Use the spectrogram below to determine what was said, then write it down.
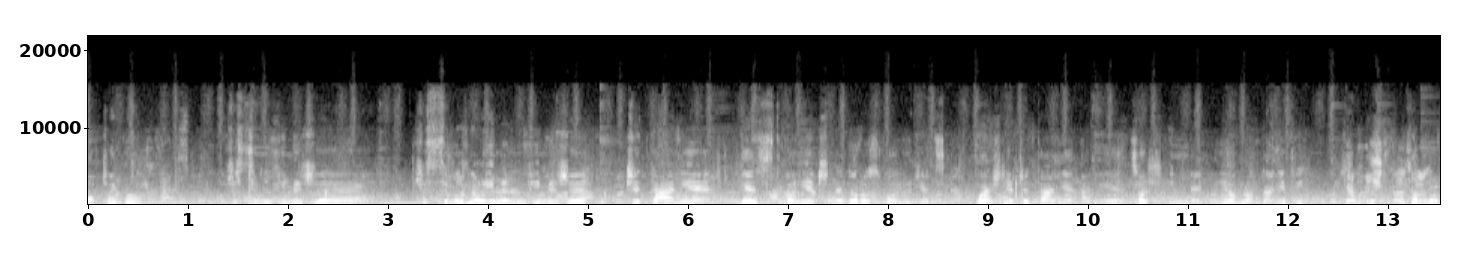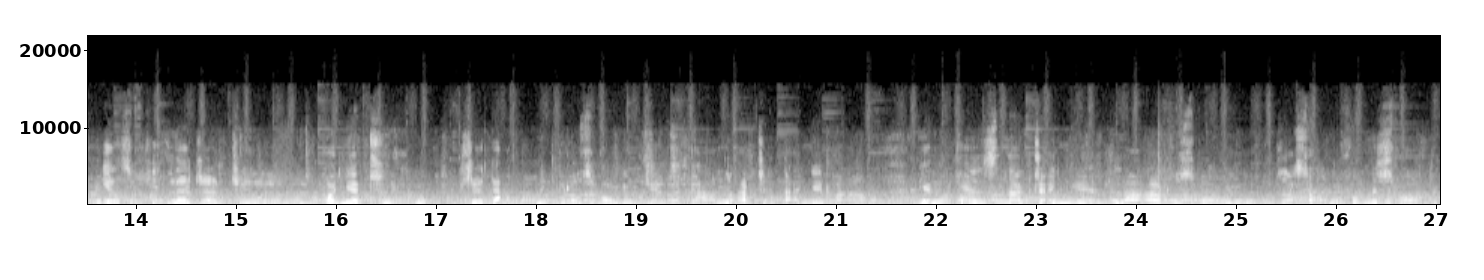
dlaczego wszyscy mówimy, że wszyscy mówią i my mówimy, że czytanie jest konieczne do rozwoju dziecka. Właśnie czytanie, a nie coś innego, nie oglądanie filmów. Ja myślę, Co że jest wiele rzeczy koniecznych lub przydatnych w rozwoju dziecka, no, a czytanie ma wielkie znaczenie dla rozwoju zasobów umysłowych,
